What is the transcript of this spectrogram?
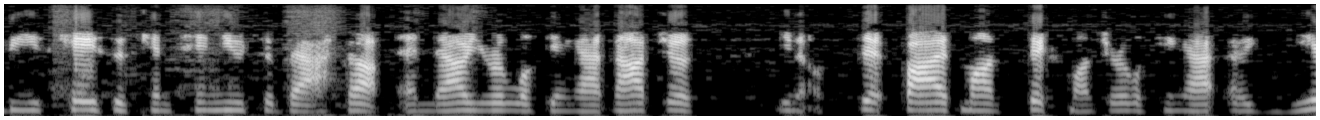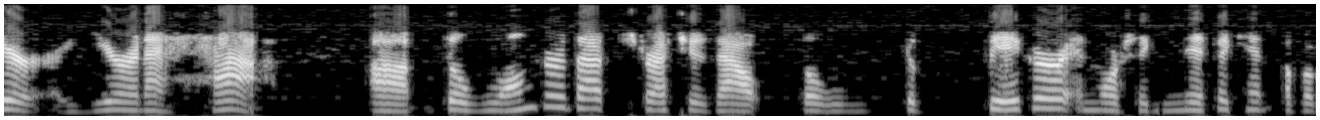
these cases continue to back up, and now you're looking at not just you know five months, six months, you're looking at a year, a year and a half. Um, the longer that stretches out, the the bigger and more significant of a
